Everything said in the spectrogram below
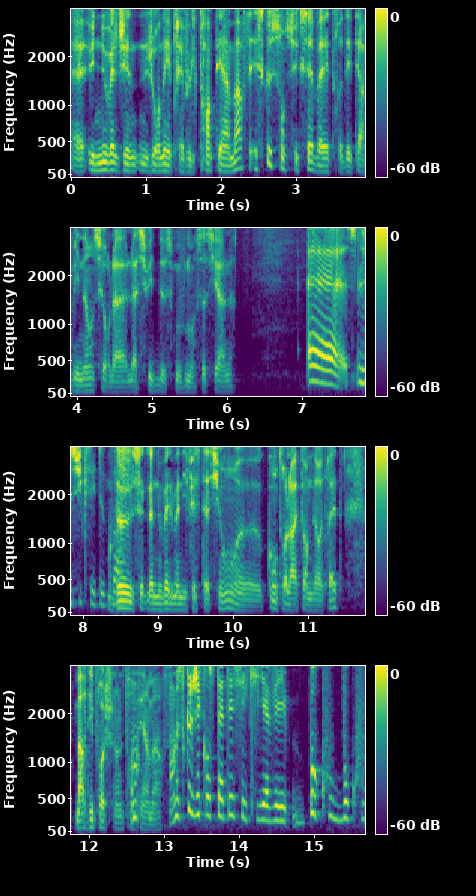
Euh, une nouvelle journée est prévue le 31 mars. Est-ce que son succès va être déterminant sur la suite de ce mouvement social? Euh, le succès de quoi De la nouvelle manifestation euh, contre la réforme des retraites, mardi prochain, le 31 mars. Ce que j'ai constaté, c'est qu'il y avait beaucoup, beaucoup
